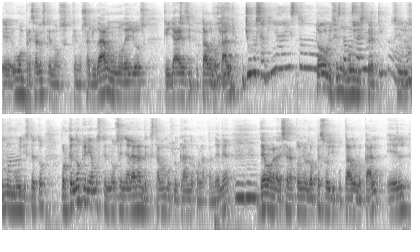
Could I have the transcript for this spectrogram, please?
eh, hubo empresarios que nos, que nos ayudaron, uno de ellos que ya es diputado local. yo no sabía esto. Todo lo hicimos muy discreto. Sí, lo hicimos muy discreto porque no queríamos que nos señalaran de que estábamos lucrando con la pandemia. Debo agradecer a Toño López, soy diputado local. Él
